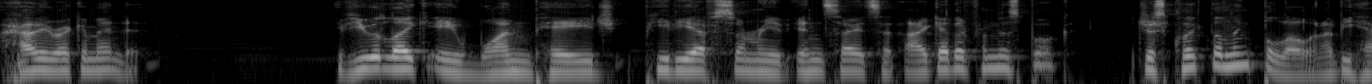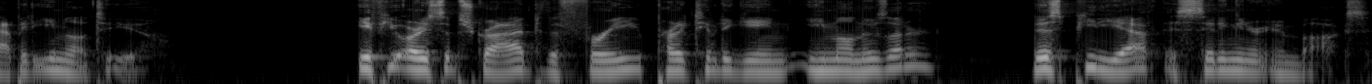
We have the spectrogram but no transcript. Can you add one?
I highly recommend it. If you would like a one page PDF summary of insights that I gathered from this book, just click the link below and I'd be happy to email it to you. If you already subscribe to the free Productivity Game email newsletter, this PDF is sitting in your inbox.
